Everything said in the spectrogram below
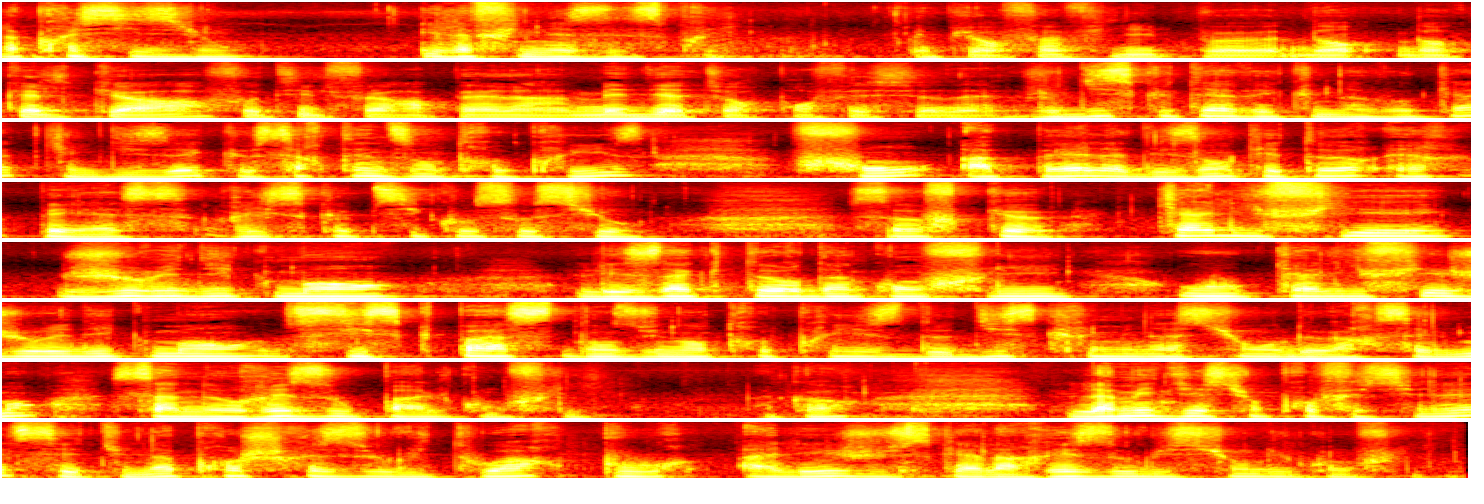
la précision et la finesse d'esprit. Et puis enfin, Philippe, euh, dans, quel cas faut-il faire appel à un médiateur professionnel? Je discutais avec une avocate qui me disait que certaines entreprises font appel à des enquêteurs RPS, risques psychosociaux. Sauf que qualifier juridiquement les acteurs d'un conflit ou qualifier juridiquement ce qui se passe dans une entreprise de discrimination ou de harcèlement, ça ne résout pas le conflit. La médiation professionnelle, c'est une approche résolutoire pour aller jusqu'à la résolution du conflit.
